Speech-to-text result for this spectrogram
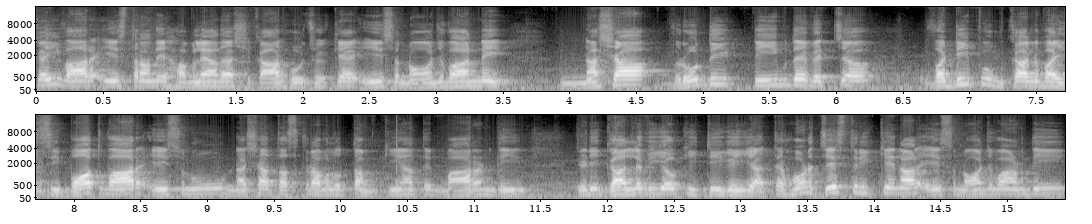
ਕਈ ਵਾਰ ਇਸ ਤਰ੍ਹਾਂ ਦੇ ਹਮਲਿਆਂ ਦਾ ਸ਼ਿਕਾਰ ਹੋ ਚੁੱਕਿਆ, ਇਸ ਨੌਜਵਾਨ ਨੇ ਨਸ਼ਾ ਵਿਰੋਧੀ ਟੀਮ ਦੇ ਵਿੱਚ ਵੱਡੀ ਭੂਮਿਕਾ ਨਿਭਾਈ ਸੀ। ਬਹੁਤ ਵਾਰ ਇਸ ਨੂੰ ਨਸ਼ਾ ਤਸਕਰਾਂ ਵੱਲੋਂ ਧਮਕੀਆਂ ਤੇ ਮਾਰਨ ਦੀ ਜਿਹੜੀ ਗੱਲ ਵੀ ਉਹ ਕੀਤੀ ਗਈ ਆ। ਤੇ ਹੁਣ ਜਿਸ ਤਰੀਕੇ ਨਾਲ ਇਸ ਨੌਜਵਾਨ ਦੀ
